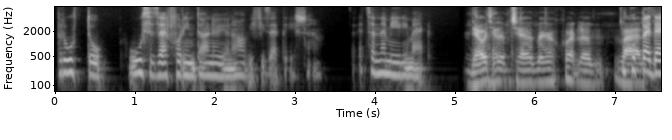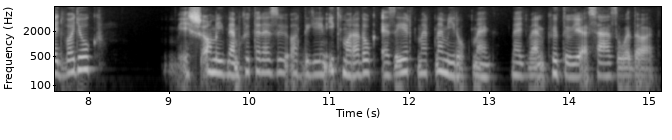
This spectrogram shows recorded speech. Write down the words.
bruttó 20 ezer forinttal nőjön a havi fizetésem. Egyszerűen nem éri meg. De hogyha nem csinálod meg, akkor nem vár... Akkor pedegy vagyok, és amíg nem kötelező, addig én itt maradok ezért, mert nem írok meg 40 kötőjel 100 oldalt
